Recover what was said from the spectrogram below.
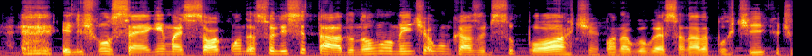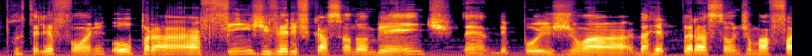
eles conseguem, mas só quando é solicitado. Normalmente em algum caso de suporte, quando a Google é acionada por ticket, por telefone ou para fins de verificação do ambiente, né, depois de uma da recuperação de uma falha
